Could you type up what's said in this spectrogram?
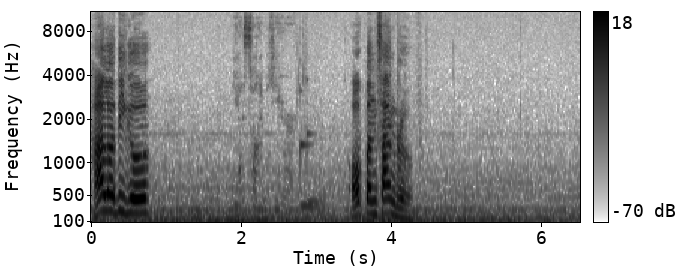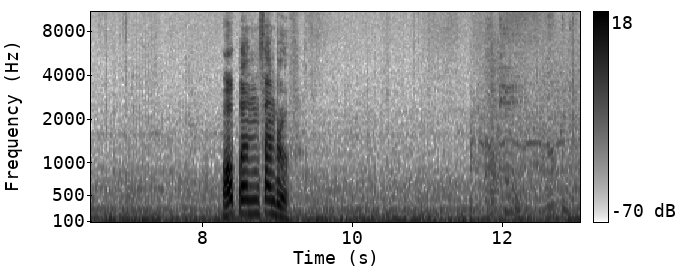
Halo Tigo. Yes, I'm here. Open sunroof. Open sunroof. Okay, open it.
